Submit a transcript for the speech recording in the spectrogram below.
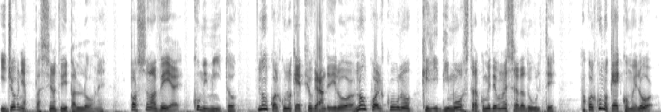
i giovani appassionati di pallone possono avere come mito non qualcuno che è più grande di loro, non qualcuno che gli dimostra come devono essere da adulti, ma qualcuno che è come loro.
